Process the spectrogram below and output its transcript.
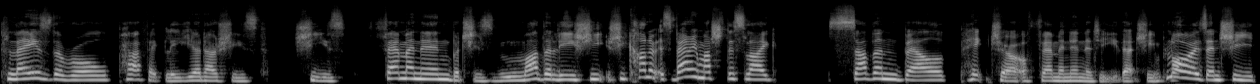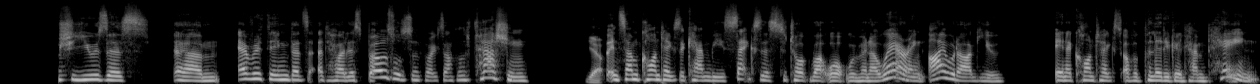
plays the role perfectly. You know, she's she's feminine, but she's motherly. She she kind of is very much this like Southern Belle picture of femininity that she employs, and she she uses um, everything that's at her disposal. So, for example, fashion. Yeah. In some contexts, it can be sexist to talk about what women are wearing. I would argue, in a context of a political campaign,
